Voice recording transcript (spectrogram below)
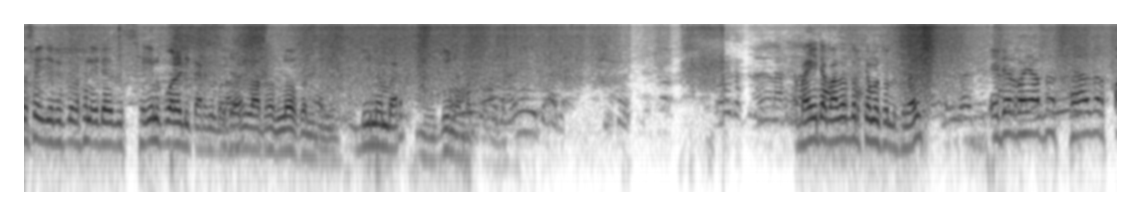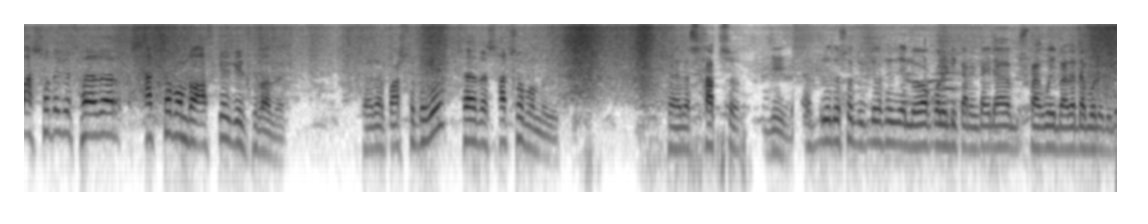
দর্শক যে দেখতে পাচ্ছেন এটা সেকেন্ড কোয়ালিটি কারেন্ট এটা আপনার লো কোয়ালিটি দুই নাম্বার। দুই নম্বর। ভাই এটা বাজার দর কেমন চলেছে ভাই? এটার ভাই আপনার ছয় হাজার পাঁচশো থেকে ছয় হাজার সাতশো বন্ধ আজকে গেছে বাজার। ছয় হাজার পাঁচশো থেকে? ছয় হাজার সাতশো বন্ধ গেছে। ছয় হাজার সাতশো। জি প্রিয় দর্শক দেখতে পাচ্ছেন যে লোয়া কোয়ালিটি কারেন্টটা এটা সোহাগ ভাই বাজারটা বলে দিল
